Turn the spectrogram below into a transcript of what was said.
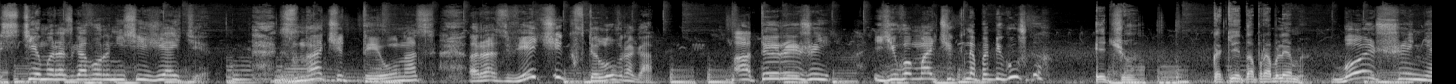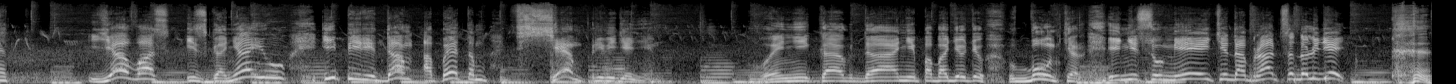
с темы разговора не съезжайте. Значит, ты у нас разведчик в тылу врага. А ты, рыжий, его мальчик на побегушках? И чё? Какие-то проблемы? Больше нет. Я вас изгоняю и передам об этом всем привидениям. Вы никогда не попадете в бункер и не сумеете добраться до людей.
